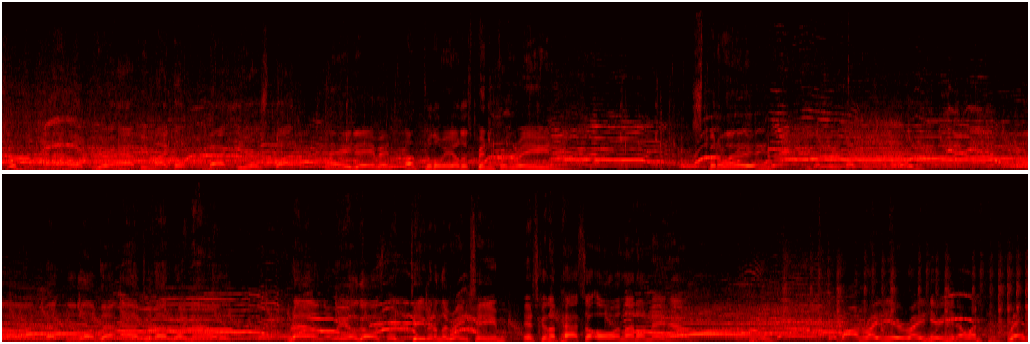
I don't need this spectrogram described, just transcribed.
And I hope you're happy, Michael. Back to your spot. Hey, David, up to the wheel to spin for green. Spin away. Green team. It's going to pass to O and land on Mayhem. Oh! Come on, right here, right here. You know what? Red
